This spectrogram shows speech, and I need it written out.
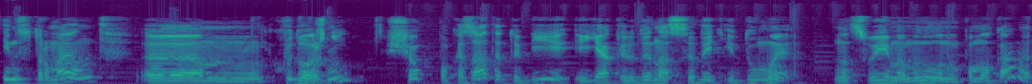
інструмент ем, художній, щоб показати тобі, як людина сидить і думає над своїми минулими помилками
